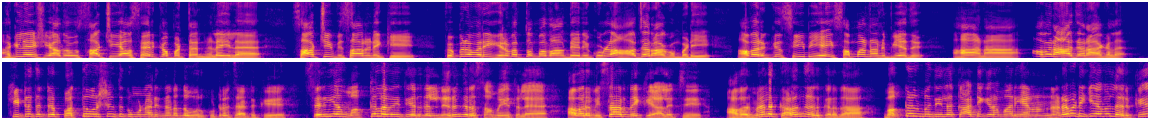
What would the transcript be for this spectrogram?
அகிலேஷ் யாதவ் சாட்சியா சேர்க்கப்பட்ட நிலையில சாட்சி விசாரணைக்கு பிப்ரவரி இருபத்தொன்பதாம் தேதிக்குள்ள ஆஜராகும்படி அவருக்கு சிபிஐ சம்மன் அனுப்பியது. ஆனா அவர் ஆஜராகல. கிட்டத்தட்ட பத்து வருஷத்துக்கு முன்னாடி நடந்த ஒரு குற்றச்சாட்டுக்கு சரியா மக்களவை தேர்தல் நெருங்குற சமயத்துல அவரை விசாரணைக்கு அழைச்சு அவர் மேல களங்கம் இருக்கிறதா மக்கள் மத்தியில காட்டிக்கிற மாதிரியான நடவடிக்கையாவில் இருக்கு?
